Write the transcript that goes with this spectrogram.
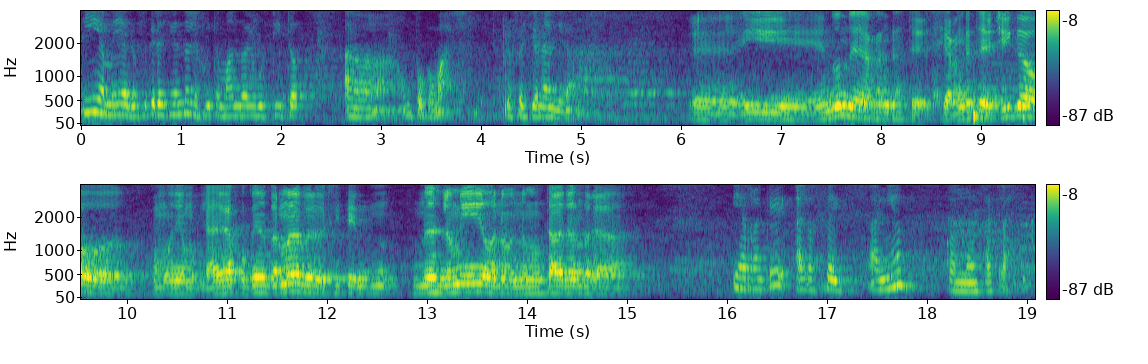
y a medida que fui creciendo le fui tomando el gustito a un poco más profesional, digamos. Eh, ¿Y en dónde arrancaste? ¿Si arrancaste de chica o como digamos, la ibas copiando a tu hermana, pero dijiste "Mm, no es lo mío, no, no me gustaba tanto la... Y arranqué a los 6 años con danza clásica.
